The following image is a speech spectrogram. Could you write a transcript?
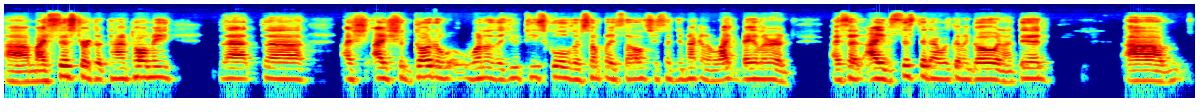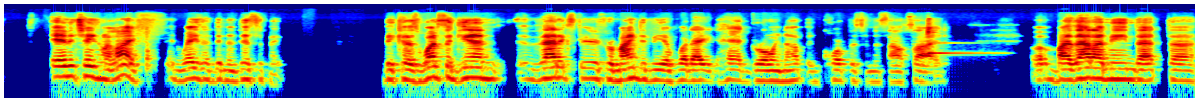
Uh, my sister at the time told me that uh, I, sh- I should go to one of the UT schools or someplace else. She said, You're not going to like Baylor. And I said, I insisted I was going to go, and I did. Um, and it changed my life in ways I didn't anticipate. Because once again, that experience reminded me of what I had growing up in Corpus in the South Side. Uh, by that, I mean that uh,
